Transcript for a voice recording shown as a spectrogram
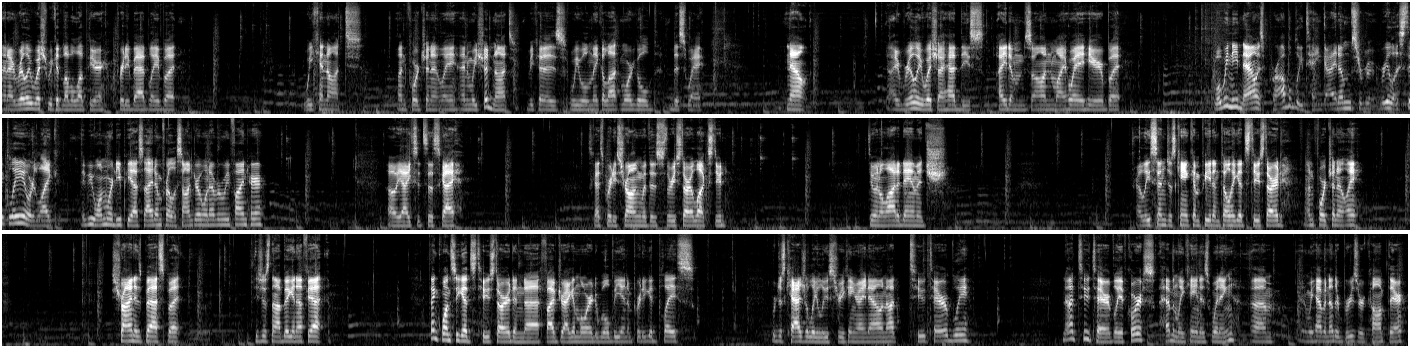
And I really wish we could level up here pretty badly, but... We cannot unfortunately, and we should not, because we will make a lot more gold this way. Now, I really wish I had these items on my way here, but what we need now is probably tank items, realistically, or like maybe one more DPS item for Lissandra whenever we find her. Oh, yikes, it's this guy. Guy's pretty strong with his three-star Lux, dude. Doing a lot of damage. Or at least Sen just can't compete until he gets two-starred, unfortunately. He's trying his best, but he's just not big enough yet. I think once he gets two-starred and uh, five Dragon Lord, we'll be in a pretty good place. We're just casually loose streaking right now, not too terribly. Not too terribly, of course. Heavenly Kayn is winning, um, and we have another Bruiser comp there.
